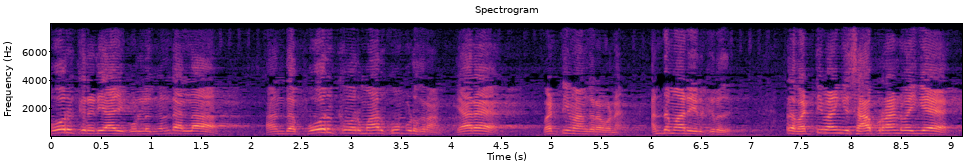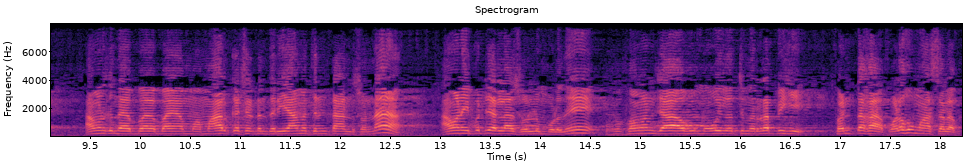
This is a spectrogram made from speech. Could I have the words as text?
போருக்கு ரெடியாகி கொள்ளுங்கள் அல்லாஹ் அந்த போருக்கு வருமாறு கூப்பிடுகிறான். யார? வட்டி வாங்குறவனை. அந்த மாதிரி இருக்கிறது. வட்டி வாங்கி சாப்பிட்றான்னு வைங்க. அவனுக்கு இந்த ப- மார்க்க சட்டம் தெரியாம தின்ட்டான்னு சொன்னா அவனை பற்றி எல்லாம் சொல்லும் பொழுது ஃபமன் ஜாஹு மௌலத்து ரப்பிஹி ஃபன்தஹா பலகு மாசலம்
